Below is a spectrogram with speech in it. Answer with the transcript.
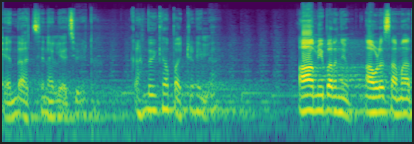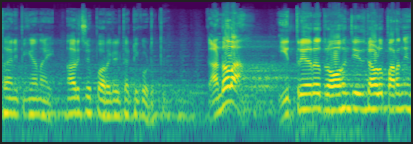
എന്റെ അച്ഛനല്ലേ അച്ചുവേട്ട കണ്ടു നിൽക്കാൻ പറ്റണില്ല. ആമി പറഞ്ഞു അവളെ സമാധാനിപ്പിക്കാനായി അർജു പുറകിൽ തട്ടി കൊടുത്തു കണ്ടോളാ. ഇത്രയേറെ ദ്രോഹം ചെയ്തിട്ട് അവൾ പറഞ്ഞു.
